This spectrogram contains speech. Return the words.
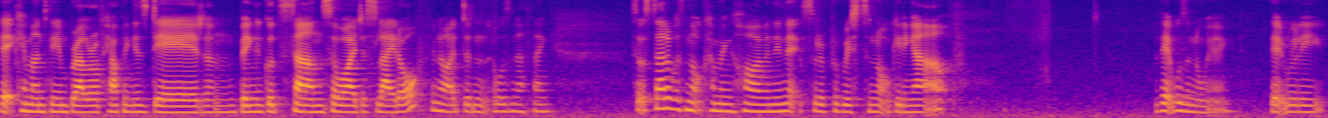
that came under the umbrella of helping his dad and being a good son so I just laid off you know I didn't it was nothing. So it started with not coming home and then that sort of progressed to not getting up. That was annoying. That really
